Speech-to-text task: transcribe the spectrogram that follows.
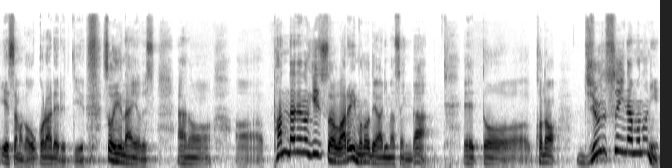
イエス様が怒られるっていうそういう内容です。あのパンダネの技術は悪いものではありませんが、えっと、この純粋なものに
